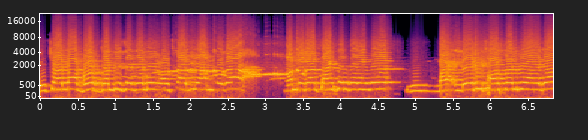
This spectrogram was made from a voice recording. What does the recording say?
इंशाल्लाह बहुत जल्दी से जल्दी उसका भी हम लोग हम लोग सैंक्शन करेंगे। लेडीज़ हॉस्टल भी आएगा।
